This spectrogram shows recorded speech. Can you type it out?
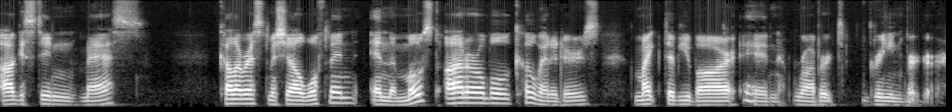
Agustin Mas. Colorist Michele Wolfman. And the most honorable co editors Mike W. Barr and Robert Greenberger.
